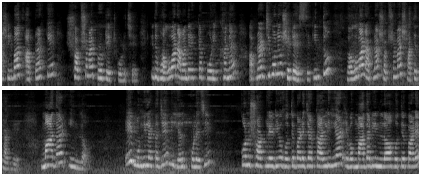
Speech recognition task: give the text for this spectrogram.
আশীর্বাদ আপনাকে সবসময় প্রোটেক্ট করেছে। কিন্তু ভগবান আমাদের একটা পরীক্ষা নেয়, আপনার জীবনেও সেটা এসছে, কিন্তু ভগবান আপনার সবসময় সাথে থাকবে। মাদার ইন ল এই মহিলাটা যে আমি হেল্প করেছি, কোনো শর্ট লেডিও হতে পারে যার কার্লি হেয়ার এবং মাদার ইন ল হতে পারে,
